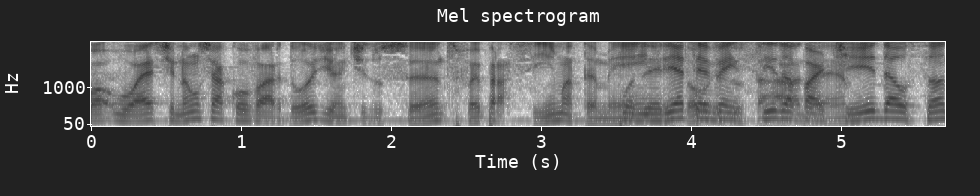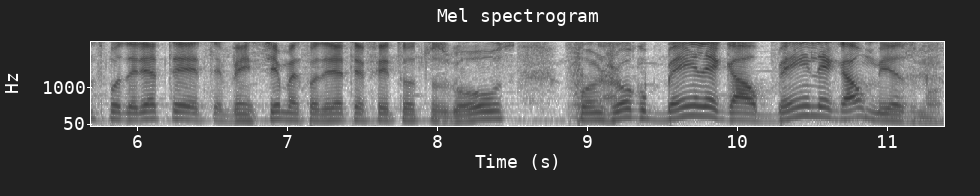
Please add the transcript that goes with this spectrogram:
o Oeste não se acovardou diante do Santos, foi pra cima também. Poderia ter vencido a é. partida, o Santos poderia ter, ter vencido, mas poderia ter feito outros gols. Foi um jogo bem legal, bem legal mesmo.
